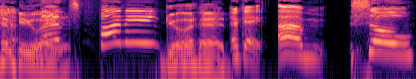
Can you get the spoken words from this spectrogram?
anyway. that's funny. go ahead. Okay. Um. So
